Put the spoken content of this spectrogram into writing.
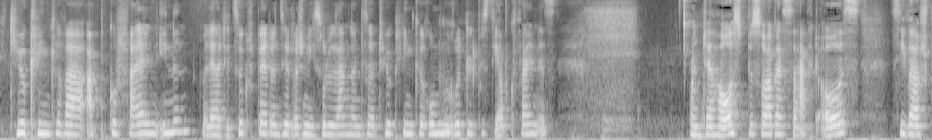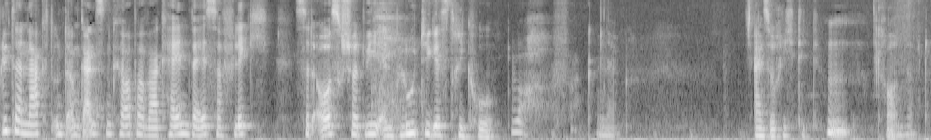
Die Türklinke war abgefallen innen, weil er hat die zugesperrt und sie hat wahrscheinlich so lange an dieser Türklinke rumgerüttelt, bis die abgefallen ist. Und der Hausbesorger sagt aus, sie war splitternackt und am ganzen Körper war kein weißer Fleck. Es hat ausgeschaut wie ein blutiges Trikot. Oh, fuck. Ja. Also richtig grauenhaft.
